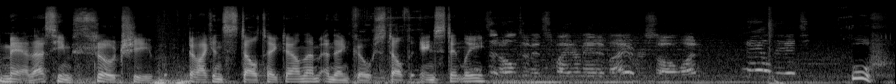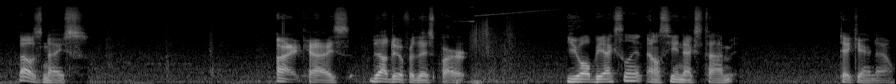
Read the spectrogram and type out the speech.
Man, that seems so cheap. If I can stealth take down them and then go stealth instantly. It's an ultimate Spider-Man if I ever saw one. Nailed it. Ooh, that was nice. Alright, guys, that'll do it for this part. You all be excellent. I'll see you next time. Take care now.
